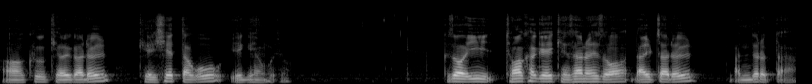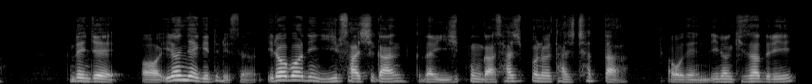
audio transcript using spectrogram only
어, 그 결과를 게시했다고 얘기한 거죠. 그래서 이 정확하게 계산을 해서 날짜를 만들었다. 근데 이제 어, 이런 얘기들이 있어요. 잃어버린 24시간, 그 다음에 20분과 40분을 다시 찾다라고 된 이런 기사들이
